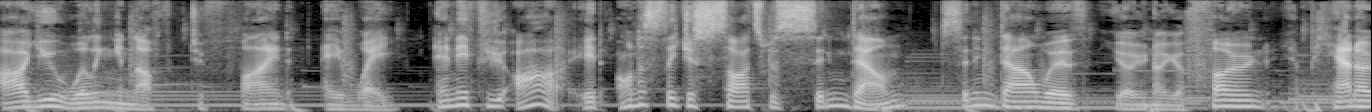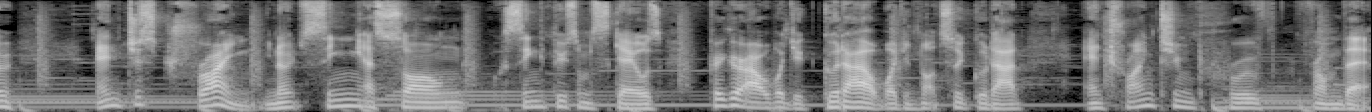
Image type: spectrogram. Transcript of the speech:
are you willing enough to find a way? And if you are, it honestly just starts with sitting down, sitting down with your, you know, your phone, your piano, and just trying, you know, singing a song, singing through some scales, figure out what you're good at, what you're not so good at, and trying to improve from there.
